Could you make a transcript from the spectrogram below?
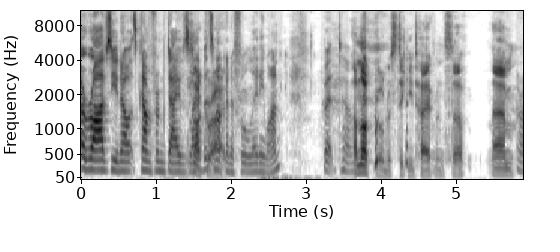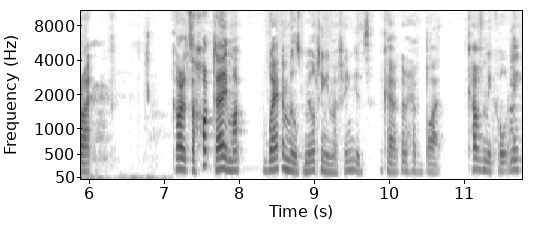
arrives. You know, it's come from Dave's not lab. It's not going to fool anyone. But um, I'm not good with sticky tape and stuff. Um, all right. God, it's a hot day. My wagon wheel's melting in my fingers. Okay, I've got to have a bite. Cover me, Courtney.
